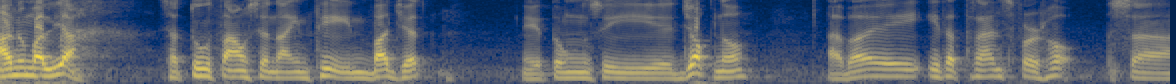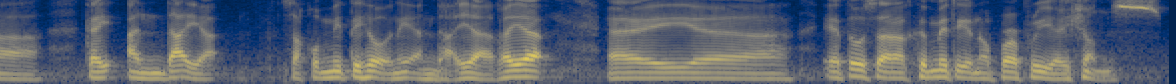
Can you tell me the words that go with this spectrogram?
anomalya sa 2019 budget nitong si Jokno, abay itatransfer ho sa kay Andaya sa committee ho ni Andaya. Kaya ay ah, ito sa Committee on Appropriations.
